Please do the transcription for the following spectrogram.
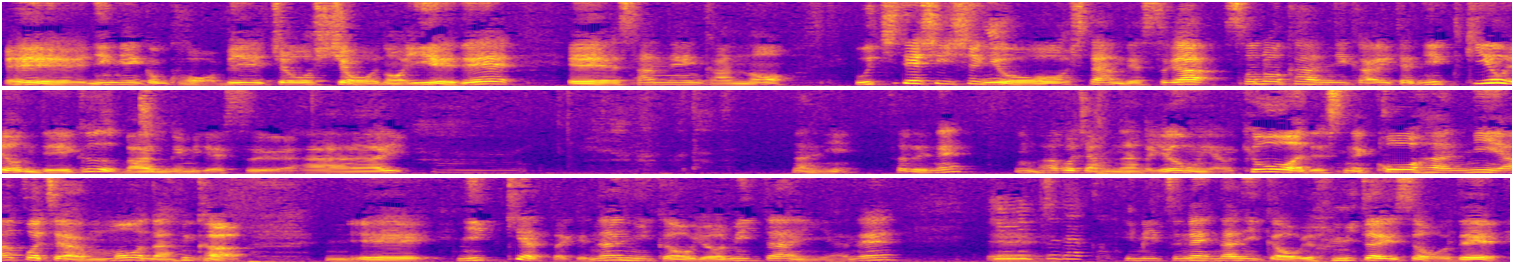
えー人間国宝米朝師匠の家で、え3年間の内弟子修行をしたんですがその間に書いた日記を読んでいく番組です。はい。何？それね。うん。あこちゃんもなんか読むんやろ。今日はですね後半にあこちゃんもなんか、えー日記やったっけ？何かを読みたいんやね。秘密だから。秘密ね。何かを読みたいそうで、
